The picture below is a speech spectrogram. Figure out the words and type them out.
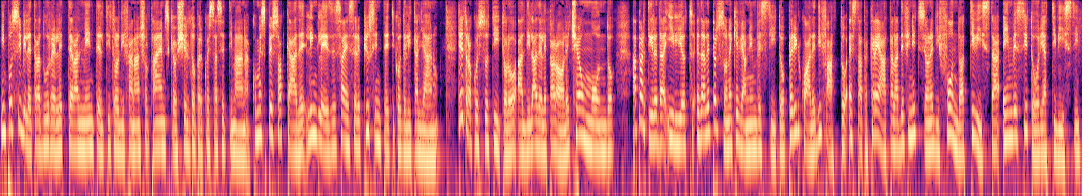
Impossibile tradurre letteralmente il titolo di Financial Times che ho scelto per questa settimana. Come spesso accade, l'inglese sa essere più sintetico dell'italiano. Dietro a questo titolo, al di là delle parole, c'è un mondo, a partire da Elliot e dalle persone che vi hanno investito, per il quale di fatto è stata creata la definizione di fondo attivista e investitori attivisti.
